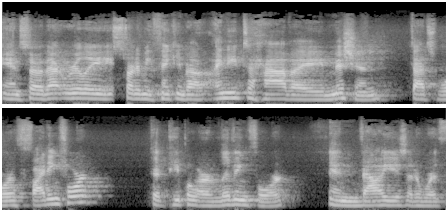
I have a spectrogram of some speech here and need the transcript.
And so that really started me thinking about, I need to have a mission that's worth fighting for, that people are living for, and values that are worth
